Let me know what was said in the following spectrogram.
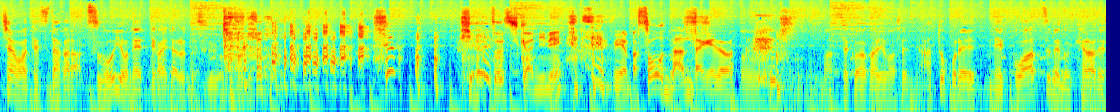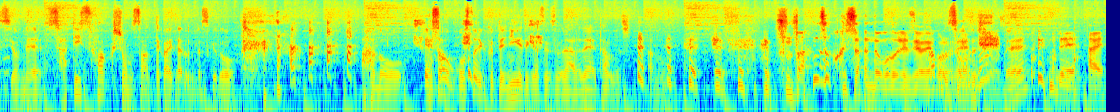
チャーは鉄だからすごいよねって書いてあるんですけど何でしょう。や確かにね。やっぱそうなんだけど。うん。全く分かりませんね。あとこれ猫集めのキャラですよね。サティスファクションさんって書いてあるんですけどあの餌をこっそり食って逃げてくやつですよねあれね多分。あの 満足さんのことですよね多分そうでしょうね。う ねはい。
